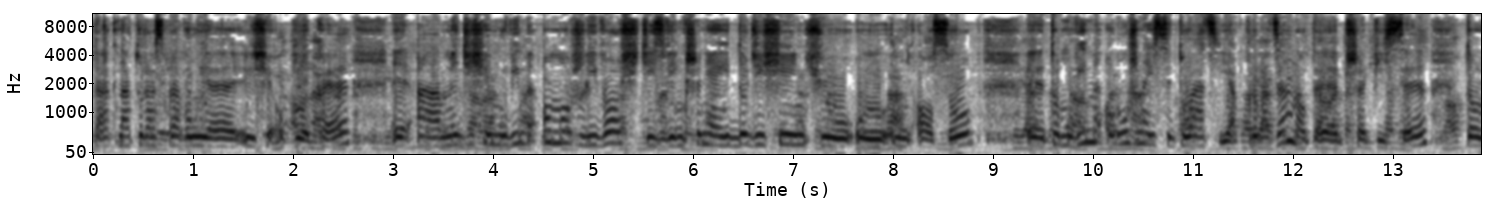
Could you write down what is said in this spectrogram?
tak, na którym sprawuje się opiekę, e, a my dzisiaj mówimy o możliwości zwiększenia jej do 10 osób, e, to mówimy o różnej sytuacji. Jak wprowadzano te przepisy, to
